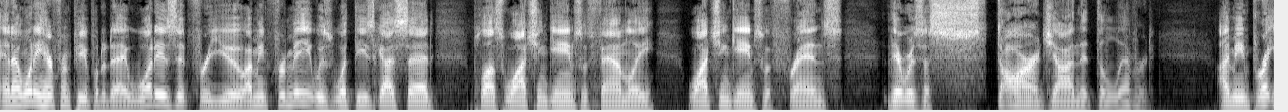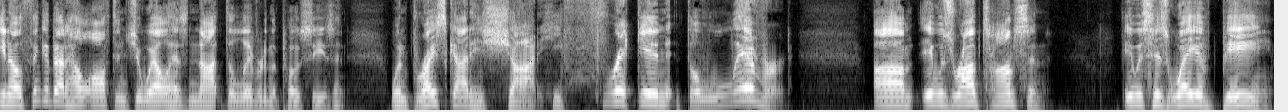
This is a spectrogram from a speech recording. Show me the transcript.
And I want to hear from people today. What is it for you? I mean, for me it was what these guys said plus watching games with family, watching games with friends. there was a star, John, that delivered. I mean, you know, think about how often Joel has not delivered in the postseason. When Bryce got his shot, he frickin' delivered. Um, it was Rob Thomson. It was his way of being.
